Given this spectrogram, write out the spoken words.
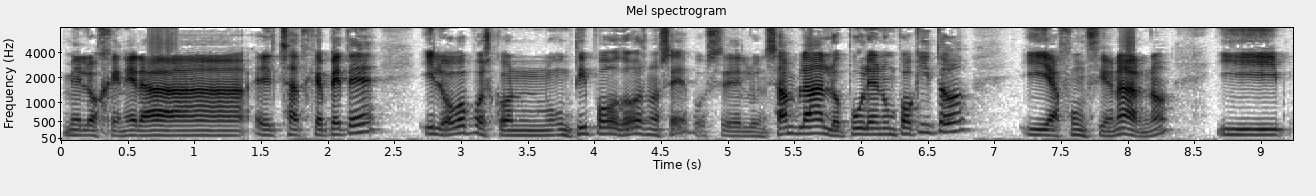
me lo genera el chat GPT y luego pues con un tipo o dos, no sé, pues eh, lo ensamblan, lo pulen un poquito y a funcionar, ¿no? Y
